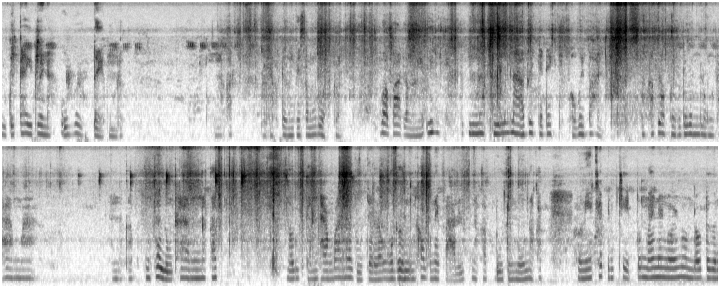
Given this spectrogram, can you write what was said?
อยู่ใกล้ๆด้วยนะ โอ้โหแตกหมดเลยนะครับ เดี๋ยวเราเดินไปสำรวจก่อน ว่าบ้านหลังนี้อุ้ยมีมีมะนาวด้วยจะได้เก็บเอาไว้บ้าน นะครับ เราเพิ่งเดินลงทางมานะครับไม่ใช่หลงทางนะครับ เราจำทางบ้านได้อยู่แต่เราเดินเข้าไปในป่าลึกนะครับ ดูตรงนู้นนะครับ ตรงนี้แค่เป็นเขตต้นไม้น้อยๆนู่นเราเดิน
